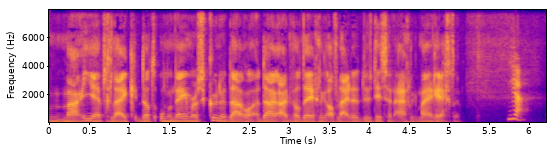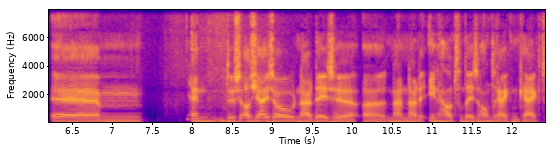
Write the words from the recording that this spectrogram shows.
Maar je hebt gelijk dat ondernemers kunnen daar, daaruit wel degelijk afleiden. Dus dit zijn eigenlijk mijn rechten. Ja, Ehm, En dus als jij zo naar, deze, eh, naar, naar de inhoud van deze handreiking kijkt,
